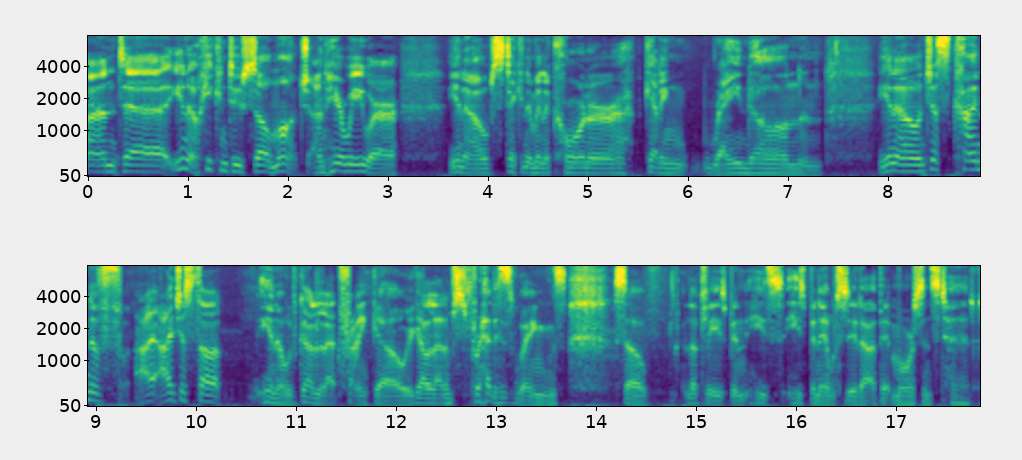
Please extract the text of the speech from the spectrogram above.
and uh, you know he can do so much. And here we were, you know, sticking him in a corner, getting rained on, and you know, and just kind of, I, I just thought you know, we've got to let Frank go. We've got to let him spread his wings. So luckily, he's been he's he's been able to do that a bit more since Ted.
